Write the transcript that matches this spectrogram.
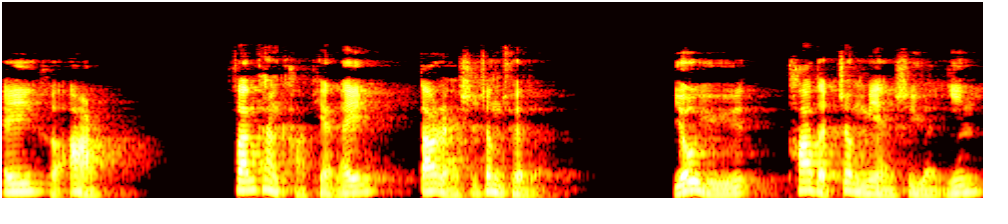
A 和二。翻看卡片 A 当然是正确的，由于。它的正面是元音，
